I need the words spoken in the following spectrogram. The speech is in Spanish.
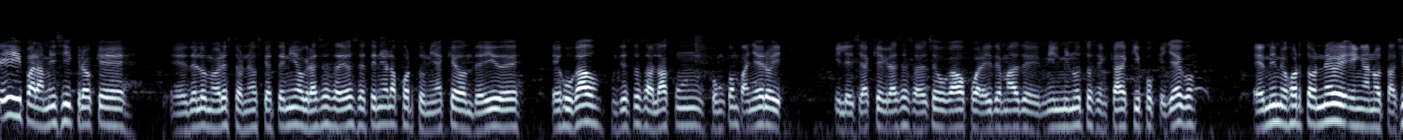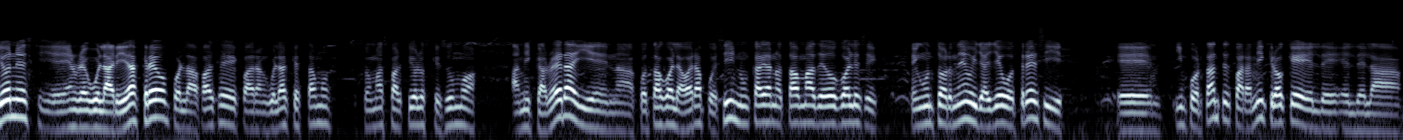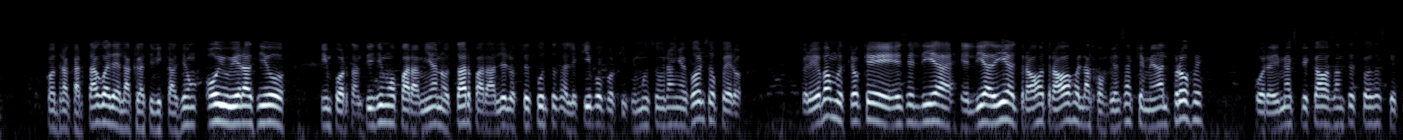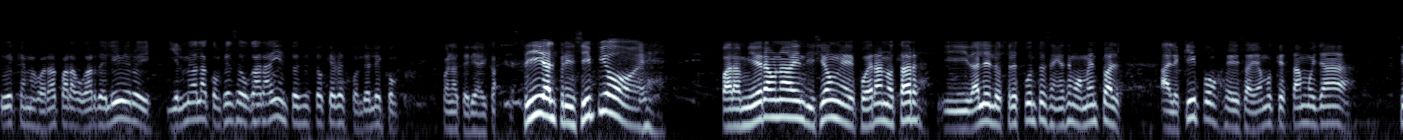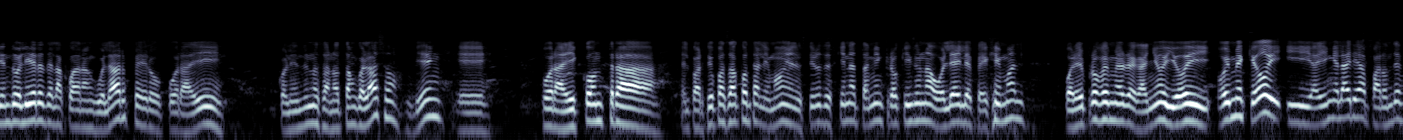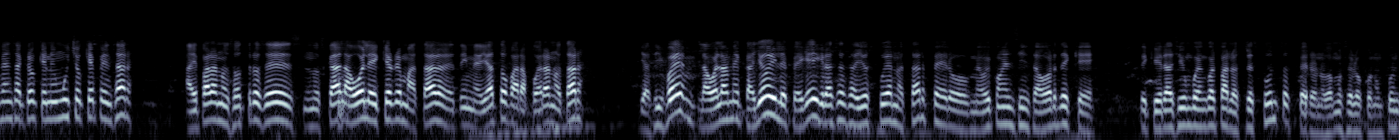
Sí, para mí sí, creo que es de los mejores torneos que he tenido. Gracias a Dios he tenido la oportunidad que donde he ido he, jugado. Un día estos hablaba con, con un compañero y, y, le decía que gracias a Dios he jugado por ahí de más de mil minutos en cada equipo que llego. Es mi mejor torneo en anotaciones y en regularidad, creo, por la fase cuadrangular que estamos. Son más partidos los que sumo a, mi carrera y en la cuota goleadora, pues sí, nunca había anotado más de dos goles en, en un torneo y ya llevo tres y eh, importantes para mí. Creo que el de, el de la contra Cartago, de la clasificación, hoy hubiera sido importantísimo para mí anotar, para darle los tres puntos al equipo porque hicimos un gran esfuerzo, pero, pero vamos, creo que es el día, el día a día, el trabajo a trabajo, la confianza que me da el profe. Por ahí me ha explicado bastantes cosas que tuve que mejorar para jugar de libero y, y él me da la confianza de jugar ahí, entonces tengo que responderle con, con la teoría del campo. Sí, al principio eh, para mí era una bendición eh, poder anotar y darle los tres puntos en ese momento al, al equipo. Eh, sabíamos que estamos ya siendo líderes de la cuadrangular, pero por ahí Coliendo nos anota un golazo, bien. Eh, por ahí contra el partido pasado contra Limón en los tiros de esquina también creo que hice una volea y le pegué mal. Por ahí el profe me regañó y hoy, hoy me quedo y ahí en el área para un defensa creo que no hay mucho que pensar. Ahí para nosotros es, nos cae la bola y hay que rematar de inmediato para poder anotar. Y así fue, la bola me cayó y le pegué y gracias a Dios pude anotar, pero me voy con el sinsabor de que, de que hubiera sido un buen gol para los tres puntos, pero nos vamos solo con un punto.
